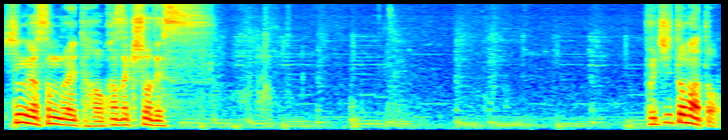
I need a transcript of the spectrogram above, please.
シンガーソングライター岡崎翔です。プチトマト。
